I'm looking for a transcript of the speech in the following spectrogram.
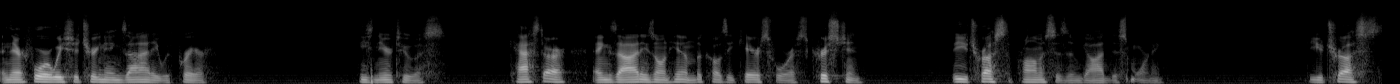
And therefore, we should treat anxiety with prayer. He's near to us. Cast our anxieties on him because he cares for us. Christian, do you trust the promises of God this morning? Do you trust?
